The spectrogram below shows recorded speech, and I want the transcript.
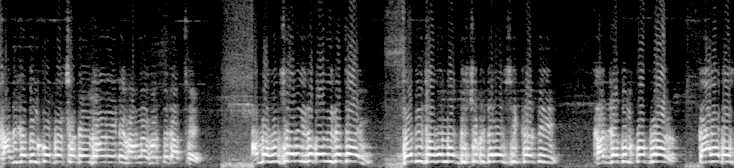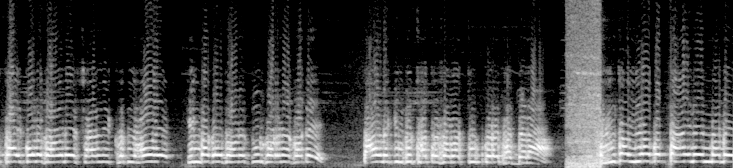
খাদিজাতুল কোবরার সাথে এই ধরনের একটি ঘটনা ঘটতে যাচ্ছে। আমরা হুঁশিয়ারি দিতে চাই, যদি জগন্নাথ বিশ্ববিদ্যালয়ের শিক্ষার্থী খাদিজাতুল কোবরার কারাবস্থায় কোনো ধরনের শারীরিক ক্ষতি হয় কিংবা কোনো ধরনের দুর্ঘটনা ঘটে, তাহলে কিন্তু ছাত্রসভা চুপ করে থাকবে না। ডিজিটাল নিরাপত্তা আইনের নামে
